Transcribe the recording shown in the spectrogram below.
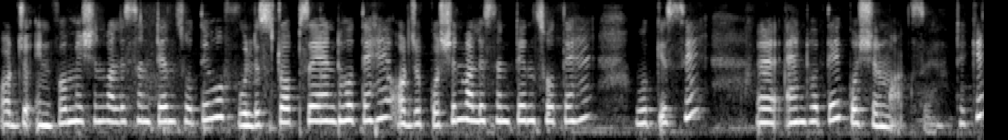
और जो इन्फॉर्मेशन वाले सेंटेंस होते हैं, वो फुल स्टॉप से एंड होते हैं। और जो क्वेश्चन वाले सेंटेंस होते हैं, वो किससे एंड होते हैं? क्वेश्चन मार्क से, ठीक है?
